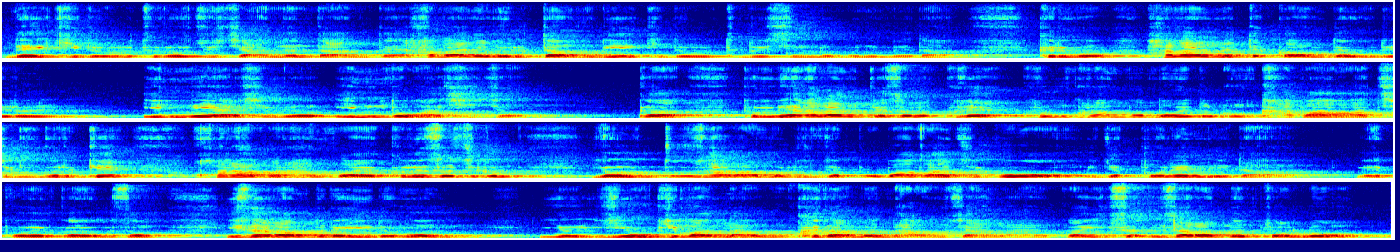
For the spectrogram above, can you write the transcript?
내 기도를 들어주지 않는다는데 하나님은 일단 우리의 기도를 들으시는 분입니다. 그리고 하나님의 뜻 가운데 우리를 인내하시며 인도하시죠. 그러니까 분명 하나님께서는 그래 그럼 그럼 한번 너희들 그럼 가봐 지금 그렇게 허락을 한 거예요. 그래서 지금 열두 사람을 이제 뽑아가지고 이제 보냅니다. 네, 보니까 여기서 이 사람들의 이름은 이 여기만 나오고 그 다음에 나오지 않아요. 그러니까 이, 사람들 별로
